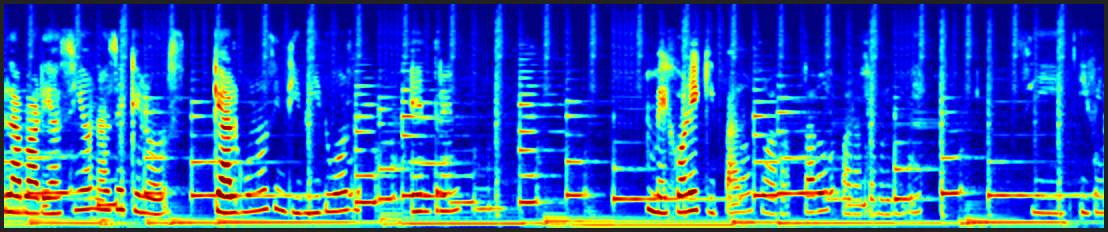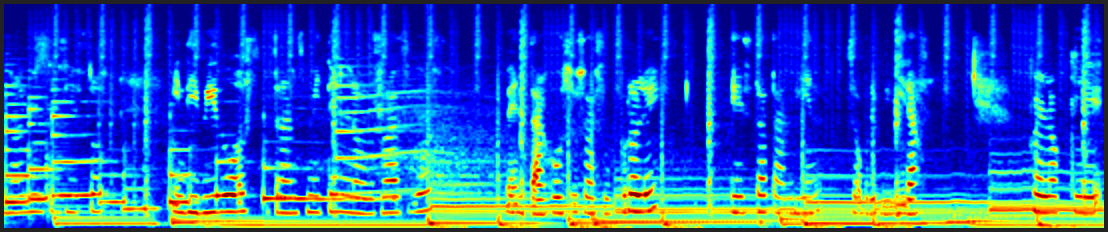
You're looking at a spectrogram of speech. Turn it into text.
La variación hace que, los, que algunos individuos entren mejor equipados o adaptados para sobrevivir. y finalmente si estos individuos transmiten los rasgos ventajosos a su prole, esta también sobrevivirá. Fue lo que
